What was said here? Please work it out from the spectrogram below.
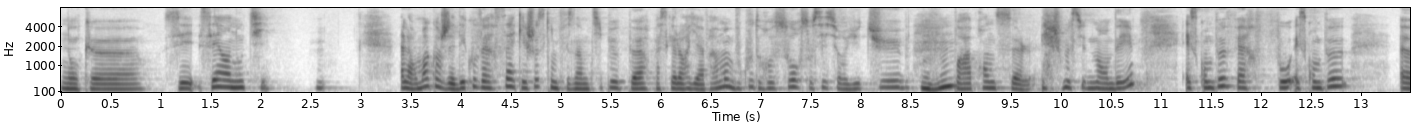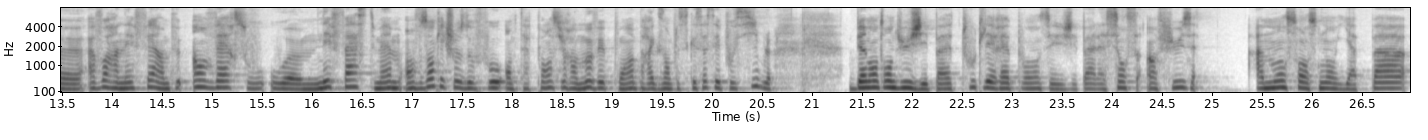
Donc euh, c'est un outil. Alors moi, quand j'ai découvert ça, il quelque chose qui me faisait un petit peu peur, parce qu'il y a vraiment beaucoup de ressources aussi sur YouTube -hmm. pour apprendre seul. Et je me suis demandé, est-ce qu'on peut faire faux? Est-ce qu'on peut euh, avoir un effet un peu inverse ou, euh, néfaste même en faisant quelque chose de faux, en tapant sur un mauvais point par exemple? Est-ce que ça c'est possible? Bien entendu, j'ai pas toutes les réponses et j'ai pas la science infuse. À mon sens, non, il n'y a pas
